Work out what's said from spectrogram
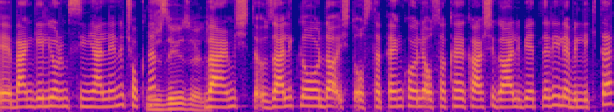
e, ben geliyorum sinyallerini çok net %100 öyle. vermişti. Özellikle orada işte Ostapenko ile Osaka'ya karşı galibiyetleriyle birlikte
